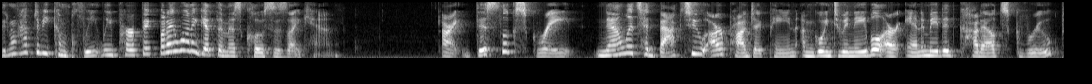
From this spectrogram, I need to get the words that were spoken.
They don't have to be completely perfect, but I want to get them as close as I can. All right, this looks great. Now let's head back to our project pane. I'm going to enable our animated cutouts group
